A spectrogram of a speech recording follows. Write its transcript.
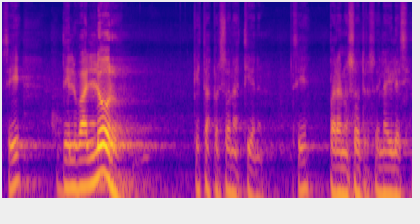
¿sí? del valor que estas personas tienen ¿sí? para nosotros en la iglesia.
